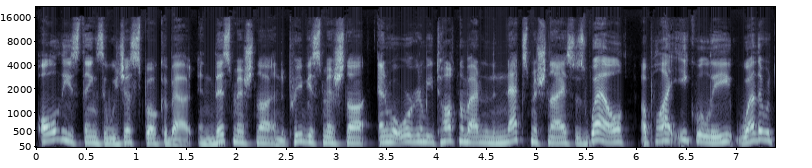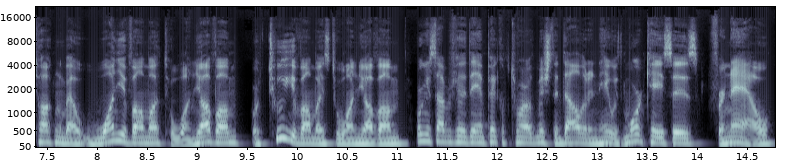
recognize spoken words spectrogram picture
All these things that we just spoke about in this Mishnah and the previous Mishnah, and what we're going to be talking about in the next Mishnah as well, apply equally whether we're talking about one yavama to one yavam or two yavamas to one yavam. We're going to stop here for the day and pick up tomorrow with Mishnah Dalit and Hay with more cases. For now,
